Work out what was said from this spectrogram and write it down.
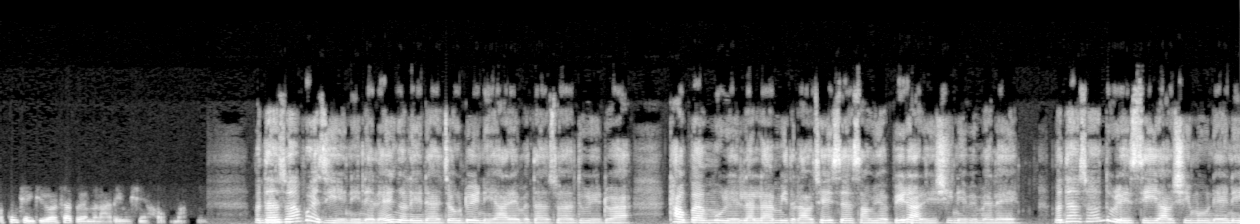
အခုချိန်ထိတော့ဆက်သွယ်မလာသေးဘူးရှင်ဟုတ်မှာမတန်ဆွမ်းဖွဲ့စည်းရေးအနေနဲ့လည်းငလင်တန်ကြုံတွေ့နေရတဲ့မတန်ဆွမ်းသူတွေအတွက်ထောက်ပံ့မှုတွေလက်လန်းမိသလောက်ချိတ်ဆက်ဆောင်ရွက်ပေးတာတွေရှိနေပေမဲ့လည်းမတန်ဆွမ်းသူတွေစီရောက်ရှိမှုနည်းနေ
